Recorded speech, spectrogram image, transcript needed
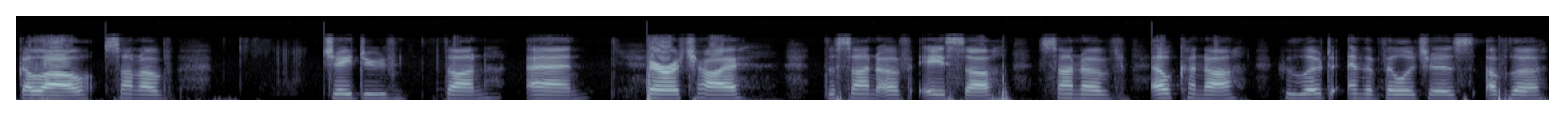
Galal, son of Jeduthun, and Berechiah, the son of Asa, son of Elkanah, who lived in the villages of the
